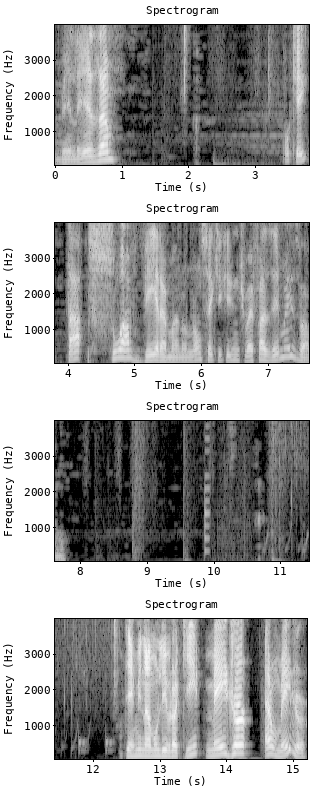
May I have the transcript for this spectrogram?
Beleza. Ok, tá suaveira, mano. Não sei o que, que a gente vai fazer, mas vamos. Terminamos o livro aqui. Major. Era um Major?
